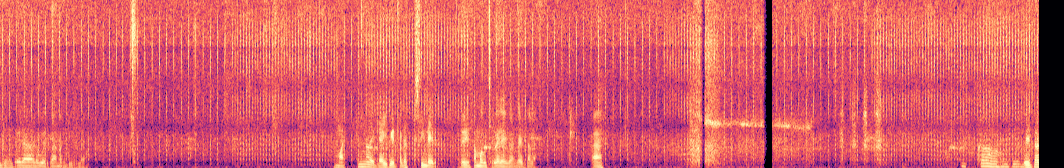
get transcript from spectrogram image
ഇത് ഒരാൾ പൊരുക്കാൻ വേണ്ടിയില്ല മറ്റന്നാൾ ലൈവ് ആയിരുന്നല്ല സീന്റെ ഒരു സംഭവിച്ചുള്ള ലൈവ് ഉണ്ടായിരുന്നല്ല ആ വരുന്ന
